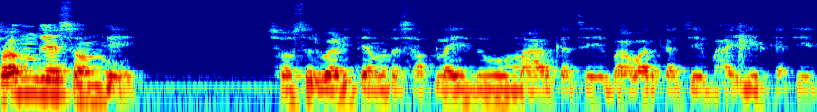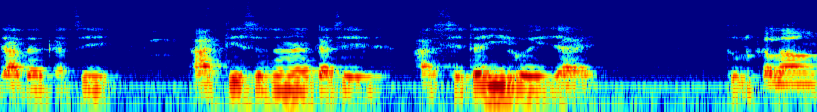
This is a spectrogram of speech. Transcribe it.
সঙ্গে সঙ্গে শ্বশুর বাড়িতে আমরা সাপ্লাই দেবো মার কাছে, বাবার কাছে, ভাইয়ের কাছে, দাদার কাছে, আত্মীয় স্বজনের কাছে। আর সেটাই হয়ে যায় তুলকালাম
